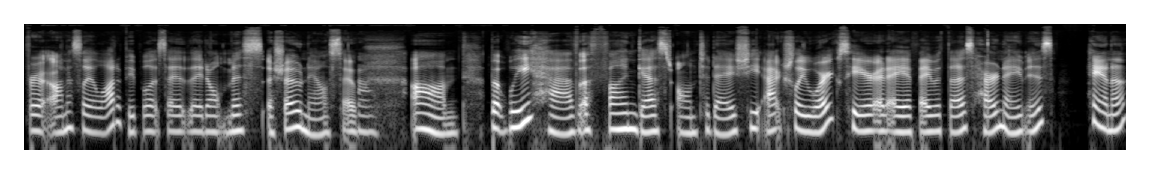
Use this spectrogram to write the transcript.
for honestly a lot of people that say they don't miss a show now. So, Oh. um, but we have a fun guest on today. She actually works here at AFA with us. Her name is Hannah.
